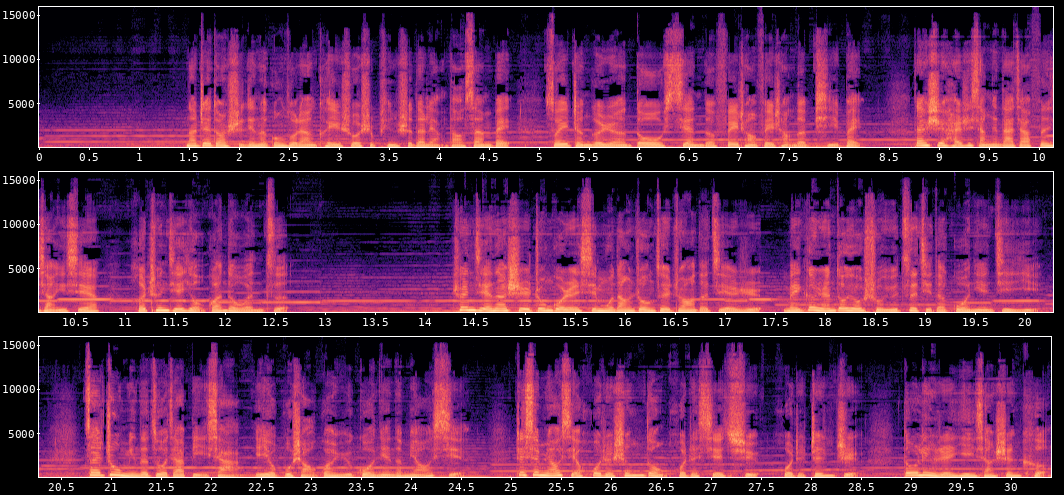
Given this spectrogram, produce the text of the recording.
那这段时间的工作量可以说是平时的两到三倍，所以整个人都显得非常非常的疲惫。但是还是想跟大家分享一些和春节有关的文字。春节呢是中国人心目当中最重要的节日，每个人都有属于自己的过年记忆。在著名的作家笔下，也有不少关于过年的描写。这些描写或者生动，或者谐趣，或者真挚，都令人印象深刻。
